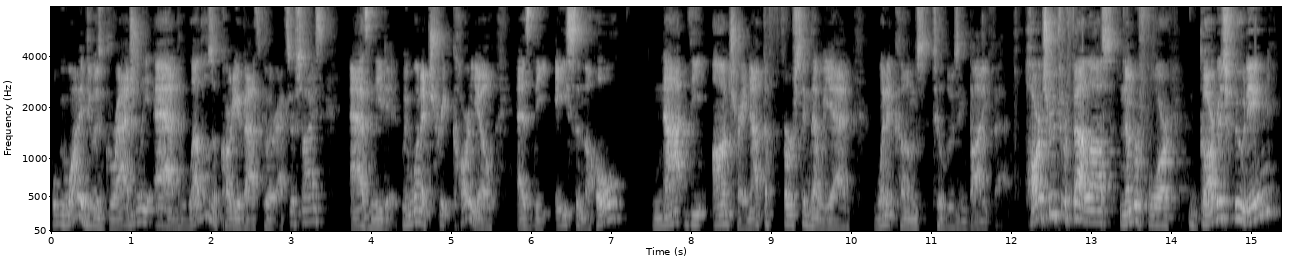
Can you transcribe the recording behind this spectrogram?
What we want to do is gradually add levels of cardiovascular exercise as needed. We want to treat cardio as the ace in the hole, not the entree, not the first thing that we add when it comes to losing body fat. Hard truth for fat loss, number four, garbage food in,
